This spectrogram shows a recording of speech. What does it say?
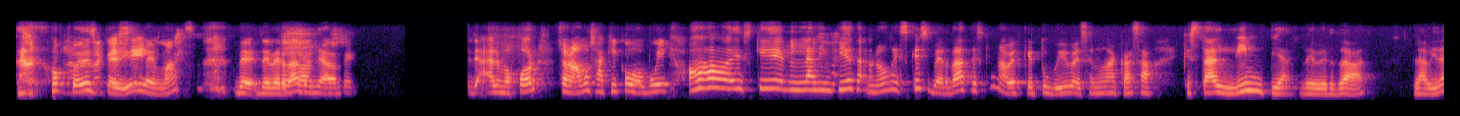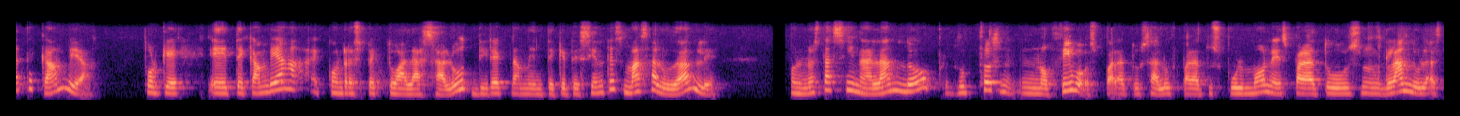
no puedes pedirle más, de, verdad. a lo mejor sonamos aquí como muy, ah, es que la limpieza, no, es que es verdad, es que una vez que tú vives en una casa que está limpia de verdad, la vida te cambia, porque eh, te cambia con respecto a la salud directamente, que te sientes más saludable, porque no estás inhalando productos nocivos para tu salud, para tus pulmones, para tus glándulas,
